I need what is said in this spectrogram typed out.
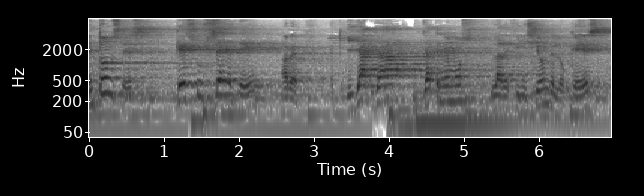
Entonces, ¿qué sucede? A ver, ya, ya, ya tenemos la definición de lo que es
